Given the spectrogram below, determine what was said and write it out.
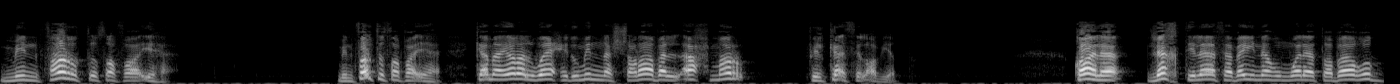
من فرط صفائها. من فرط صفائها. كما يرى الواحد منا الشراب الأحمر في الكأس الأبيض. قال لا اختلاف بينهم ولا تباغض.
